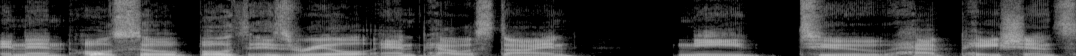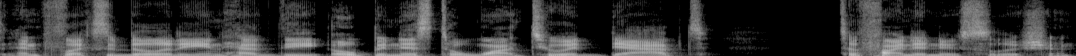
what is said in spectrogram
and then also both Israel and Palestine need to have patience and flexibility and have the openness to want to adapt to find a new solution.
